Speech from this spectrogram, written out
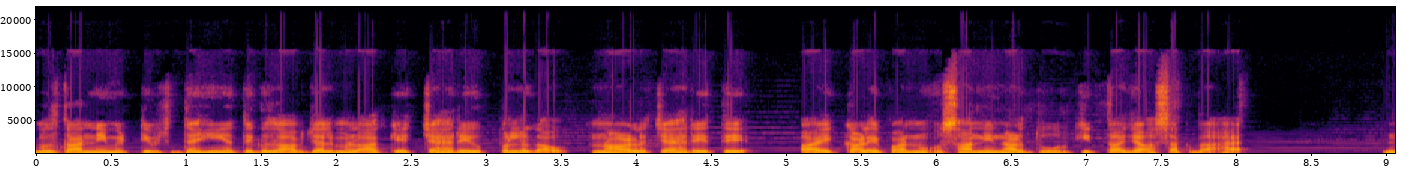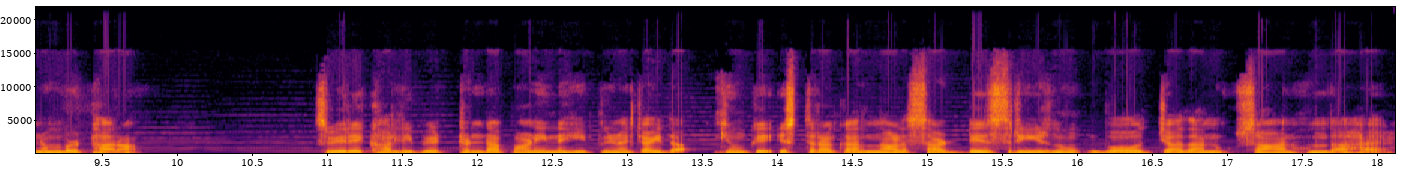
ਮਲਤਾਨੀ ਮਿੱਟੀ ਵਿੱਚ ਦਹੀਂ ਅਤੇ ਗੁਲਾਬ ਜਲ ਮਿਲਾ ਕੇ ਚਿਹਰੇ ਉੱਪਰ ਲਗਾਓ। ਨਾਲ ਚਿਹਰੇ ਤੇ ਆਏ ਕਾਲੇਪਨ ਨੂੰ ਆਸਾਨੀ ਨਾਲ ਦੂਰ ਕੀਤਾ ਜਾ ਸਕਦਾ ਹੈ। ਨੰਬਰ 18 ਸਵੇਰੇ ਖਾਲੀ ਪੇਟ ਠੰਡਾ ਪਾਣੀ ਨਹੀਂ ਪੀਣਾ ਚਾਹੀਦਾ, ਕਿਉਂਕਿ ਇਸ ਤਰ੍ਹਾਂ ਕਰਨ ਨਾਲ ਸਾਡੇ ਸਰੀਰ ਨੂੰ ਬਹੁਤ ਜ਼ਿਆਦਾ ਨੁਕਸਾਨ ਹੁੰਦਾ ਹੈ।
